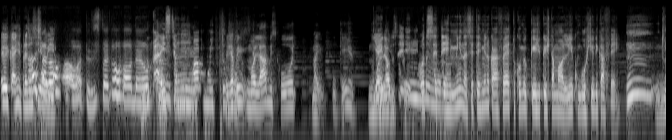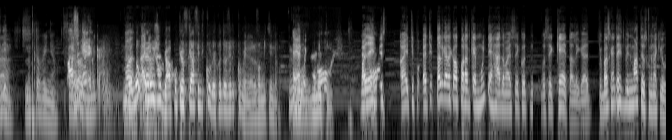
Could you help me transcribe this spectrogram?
Eu e Caio Acha presenciou isso. normal, Matheus. Isso não é normal, não. Cara, isso é uma muito Eu já vi molhar biscoito, mas o queijo? Não E aí, quando você, quando você termina, você termina o café, tu come o queijo, o queijo tá molinho com gostinho de café. Hum, que Não, delícia. nunca vi, não. É, é muito- Eca. eu não aí- quero julgar porque eu fiquei afim de comer quando eu vi ele comendo. Eu não vou mentir, não. É Hum, muito bom. Mas É a bom. gente. Aí, tipo, é tipo, tá ligado aquela parada que é muito errada, mas você, você quer, tá ligado? Foi basicamente a gente vendo Matheus comendo aquilo.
